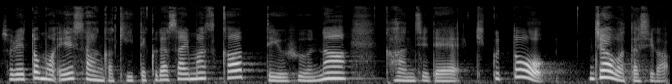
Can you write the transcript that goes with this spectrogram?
それとも A さんが聞いてくださいますか？っていう風な感じで聞くと、じゃあ私が、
